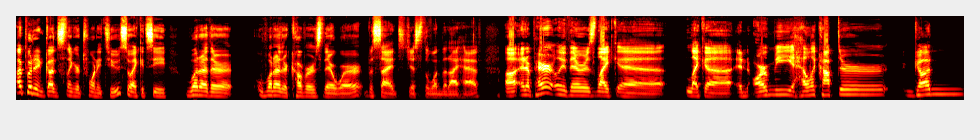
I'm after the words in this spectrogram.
i put in gunslinger 22 so i could see what other what other covers there were besides just the one that i have. Uh and apparently there is like a like a an army helicopter gun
